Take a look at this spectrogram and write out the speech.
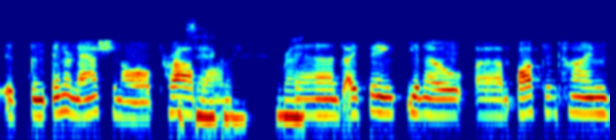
it's an international problem. Exactly. Right. And I think you know um, oftentimes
